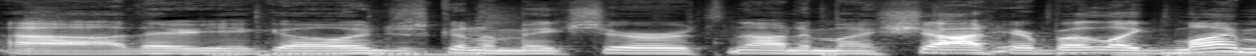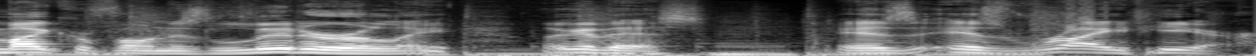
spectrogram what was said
Ah, uh, there you go. I'm just gonna make sure it's not in my shot here, but like my microphone is literally, look at this, is is right here.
